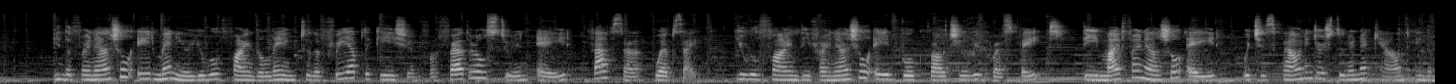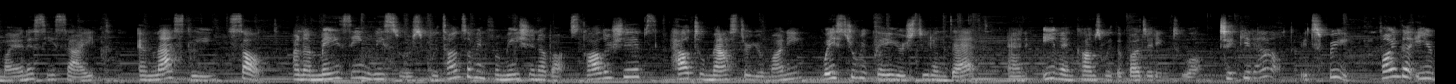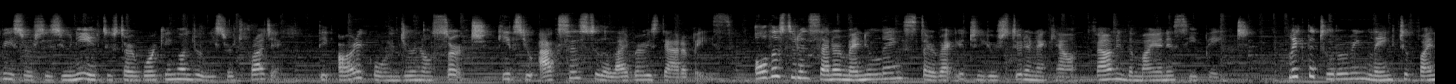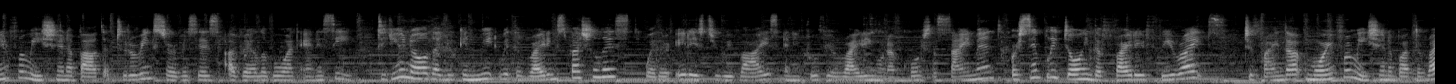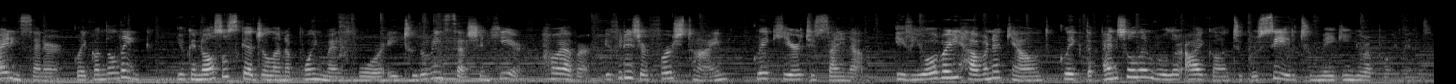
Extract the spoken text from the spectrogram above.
In the Financial Aid menu, you will find the link to the free application for Federal Student Aid FAFSA website. You will find the Financial Aid Book Voucher Request page, the My Financial Aid, which is found in your student account in the MyNSC site, and lastly, SALT, an amazing resource with tons of information about scholarships, how to master your money, ways to repay your student debt, and even comes with a budgeting tool. Check it out, it's free. Find the e-resources you need to start working on your research project. The article in Journal Search gives you access to the library's database. All the Student Center menu links direct you to your student account found in the MyNSC page. Click the tutoring link to find information about the tutoring services available at NSC. Did you know that you can meet with a writing specialist, whether it is to revise and improve your writing on a course assignment, or simply join the Friday Free Writes? To find out more information about the Writing Center, click on the link. You can also schedule an appointment for a tutoring session here. However, if it is your first time, click here to sign up. If you already have an account, click the pencil and ruler icon to proceed to making your appointment.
